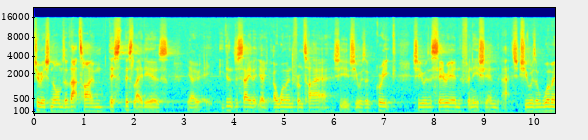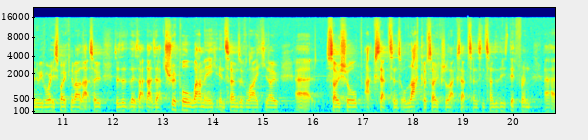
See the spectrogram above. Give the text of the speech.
Jewish norms of that time, this, this lady is. You know, he didn't just say that you know, a woman from Tyre, she, she was a Greek, she was a Syrian, Phoenician, uh, she was a woman, we've already spoken about that. So, so there's that, that triple whammy in terms of like, you know, uh, social acceptance or lack of social acceptance in terms of these different uh,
